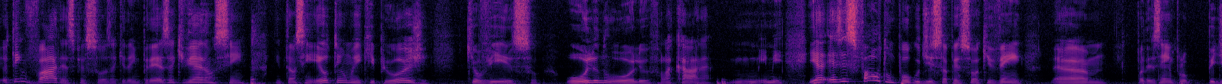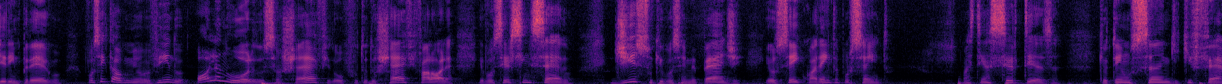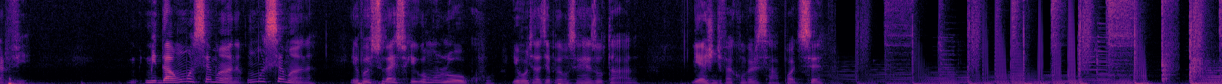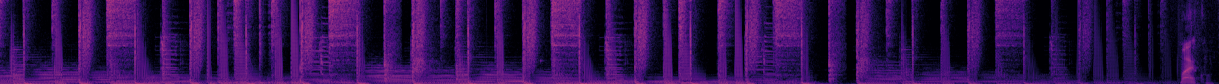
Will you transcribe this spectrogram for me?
Eu tenho várias pessoas aqui da empresa que vieram assim. Então, assim, eu tenho uma equipe hoje que eu vi isso olho no olho, falar, cara. Me, me... E às vezes falta um pouco disso a pessoa que vem, um, por exemplo, pedir emprego. Você que está me ouvindo, olha no olho do seu chefe, ou futuro chefe, e fala: olha, eu vou ser sincero. Disso que você me pede, eu sei 40%. Mas tenha certeza que eu tenho um sangue que ferve. Me dá uma semana, uma semana. Eu vou estudar isso aqui igual um louco e eu vou trazer para você resultado. E a gente vai conversar, pode ser? Michael,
